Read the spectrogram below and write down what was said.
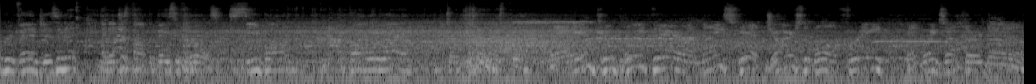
Of a measure of revenge, isn't it? And they just followed the basic rules. See ball, knock ball away. Turn it over this. And incomplete there. A nice hit. Jars the ball free and brings up third down.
